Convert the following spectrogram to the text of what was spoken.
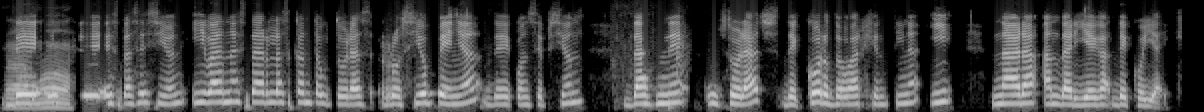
de este- esta sesión y van a estar las cantautoras Rocío Peña de Concepción, Dafne Usorach de Córdoba, Argentina y Nara Andariega de Coyhaique.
